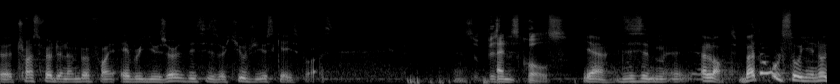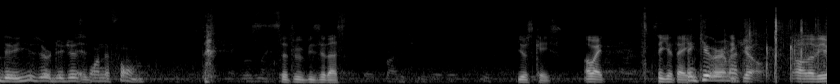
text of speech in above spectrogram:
uh, transfer the number for every user. This is a huge use case for us. So business and, calls. Yeah, this is a lot. But also, you know, the user, they just want a phone. that will be the last use case. All right. Thank you, Thank you very Thank much. Thank you, all of you.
